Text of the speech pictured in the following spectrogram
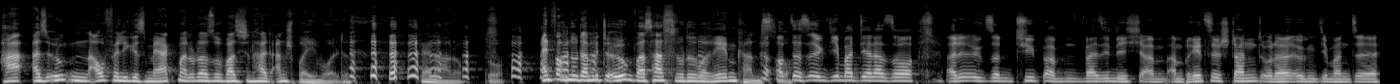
also irgendein auffälliges Merkmal oder so, was ich dann halt ansprechen wollte. Keine Ahnung. So. Einfach nur, damit du irgendwas hast, wo du darüber reden kannst. So. Ob das irgendjemand, der da so, also irgend so ein Typ am, weiß ich nicht, am, am Brezel stand oder irgendjemand äh,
